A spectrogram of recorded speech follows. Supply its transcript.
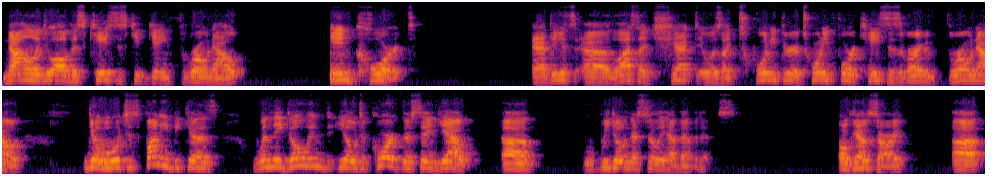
not only do all of his cases keep getting thrown out in court, and I think it's uh, last I checked, it was like 23 or 24 cases have already been thrown out. You know, but which is funny because when they go in, you know, to court, they're saying, yeah, uh, we don't necessarily have evidence. Okay, I'm sorry. Uh,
